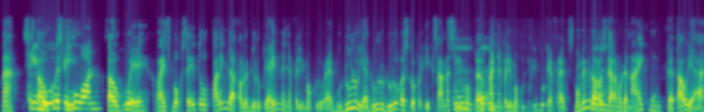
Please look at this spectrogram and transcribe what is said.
Nah, Seribu, tahu gue, Ti, seribu won. tahu gue rice boxnya itu paling nggak kalau dirupiahin nggak nyampe lima puluh ribu dulu ya dulu dulu pas gue pergi ke sana sih nggak mm-mm. nggak nyampe lima puluh ribu kayak friends mungkin kalau Mm-mm. sekarang udah naik nggak tahu ya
